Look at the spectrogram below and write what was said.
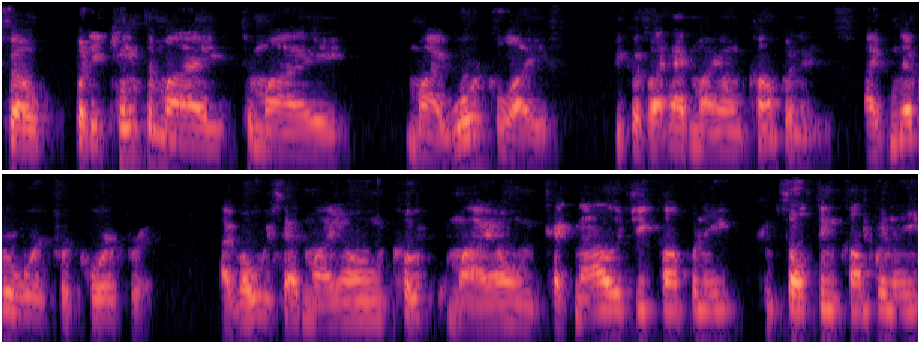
So, but it came to my to my my work life because I had my own companies. I've never worked for corporate. I've always had my own co- my own technology company, consulting company,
